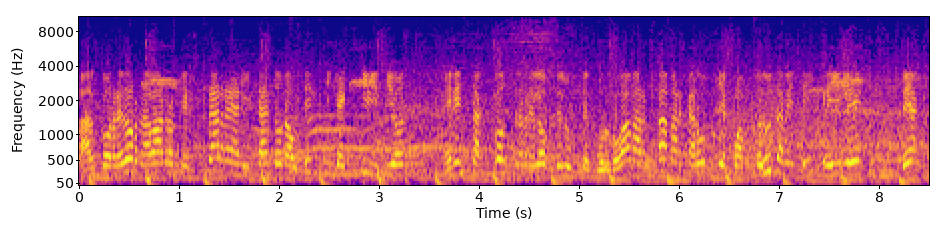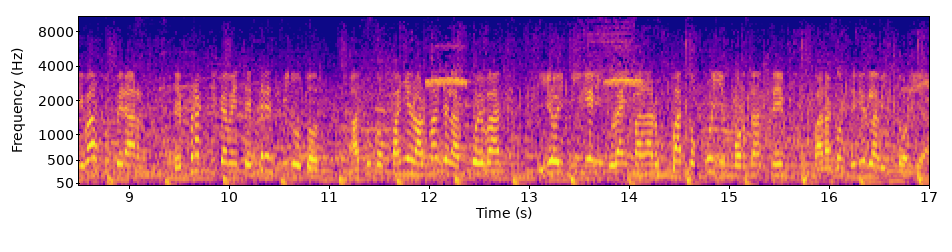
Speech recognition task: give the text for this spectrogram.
al corredor navarro que está realizando una auténtica exhibición en esta contrarreloj de Luxemburgo. Va a, marcar un tiempo absolutamente increíble. Vean que va a superar en prácticamente tres minutos a su compañero Armand de las Cuevas y hoy Miguel Indurain va a dar un paso muy importante para conseguir la victoria.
